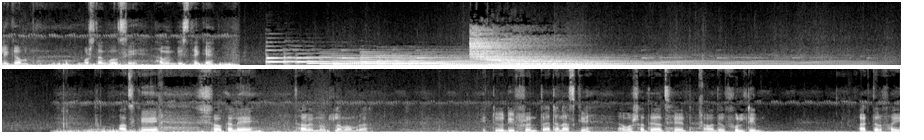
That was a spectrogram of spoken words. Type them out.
আলাইকুম। মোশতাক বলছি, হামিম বিচ থেকে। আজকে সকালে ধারে উঠলাম আমরা। একটু ডিফারেন্ট প্যাটার্ন আজকে। আমার সাথে আছেন আমাদের ফুল টিম আক্তার ভাই,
